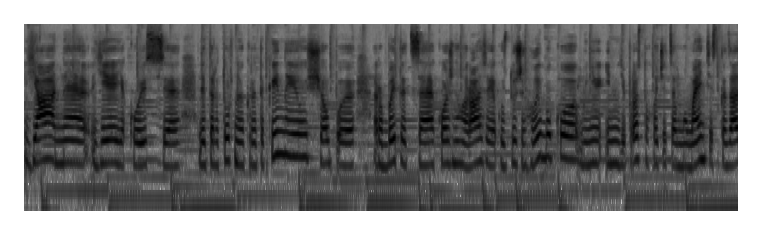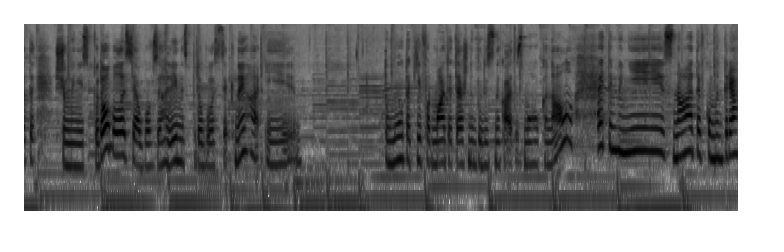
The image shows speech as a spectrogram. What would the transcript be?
Я не є якоюсь е, літературною критикинею, щоб е, робити це кожного разу якось дуже глибоко. Мені іноді просто хочеться в моменті сказати, що мені сподобалося або взагалі не сподобалася книга. І тому такі формати теж не будуть зникати з мого каналу. Дайте мені знати в коментарях,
